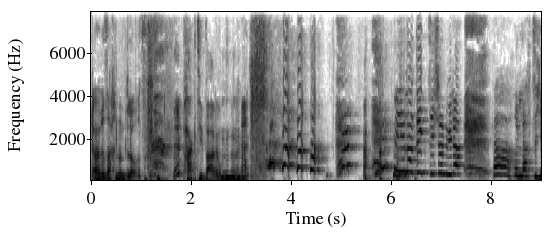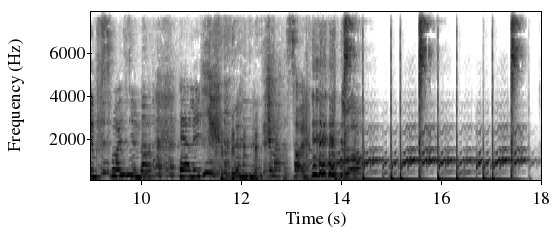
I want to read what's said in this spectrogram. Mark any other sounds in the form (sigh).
packt eure Sachen und los. (laughs) Packt die Badehose ein. Nela (laughs) denkt sich schon wieder ach, und lacht sich ins Fäustchen da. Herrlich. (laughs) Ihr macht das toll.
